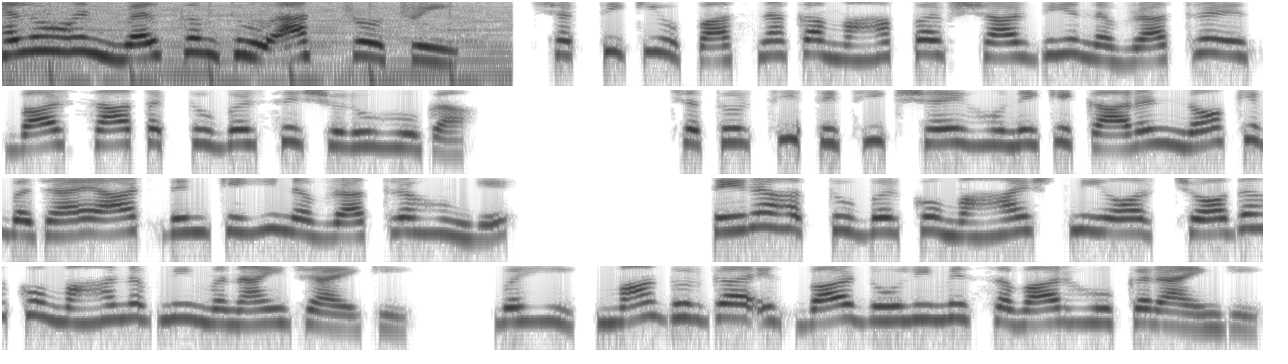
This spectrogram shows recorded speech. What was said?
Hello and welcome to astro tree शक्ति की उपासना का महापर्व शारदीय नवरात्र इस बार 7 अक्टूबर से शुरू होगा। चतुर्थी तिथि क्षय होने के कारण 9 के बजाय 8 दिन के ही नवरात्र होंगे। 13 अक्टूबर को महाअष्टमी और 14 को महानवमी मनाई जाएगी। वहीं माँ दुर्गा इस बार डोली में सवार होकर आएँगी।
